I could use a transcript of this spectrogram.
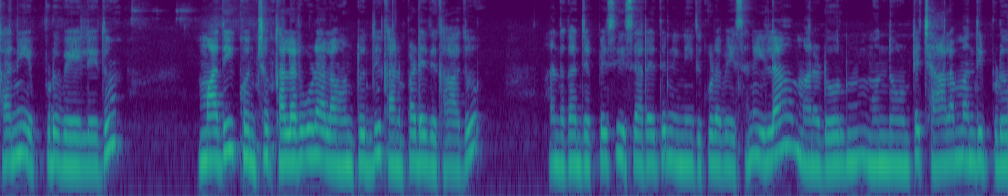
కానీ ఎప్పుడు వేయలేదు. మాది కొంచెం కలర్ కూడా అలా ఉంటుంది. కనపడేది కాదు. అందుకని చెప్పేసి ఈసారి అయితే నేను ఇది కూడా వేసాను ఇలా మన డోర్ ముందు ఉంటే చాలామంది ఇప్పుడు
